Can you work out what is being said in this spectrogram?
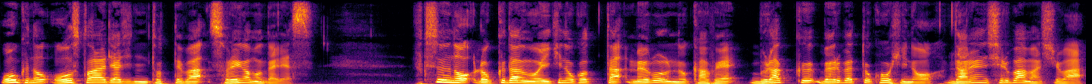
多くのオーストラリア人にとってはそれが問題です。複数のロックダウンを生き残ったメルボルンのカフェ、ブラックベルベットコーヒーのダレン・シルバーマン氏は、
